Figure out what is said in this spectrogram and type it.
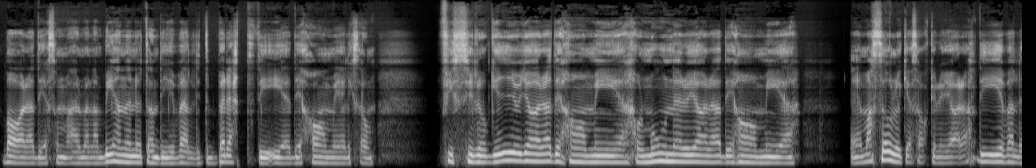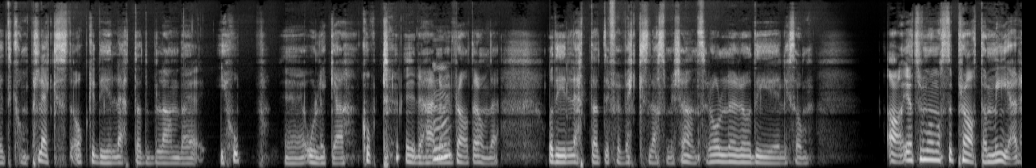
bara det som är mellan benen utan det är väldigt brett. Det, är, det har med liksom fysiologi att göra, det har med hormoner att göra, det har med eh, massa olika saker att göra. Det är väldigt komplext och det är lätt att blanda ihop eh, olika kort i det här mm. när vi pratar om det. Och det är lätt att det förväxlas med könsroller och det är liksom Ja, jag tror man måste prata mer.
